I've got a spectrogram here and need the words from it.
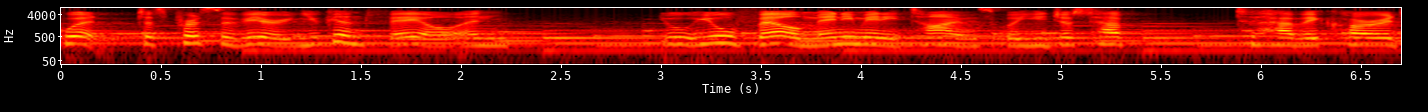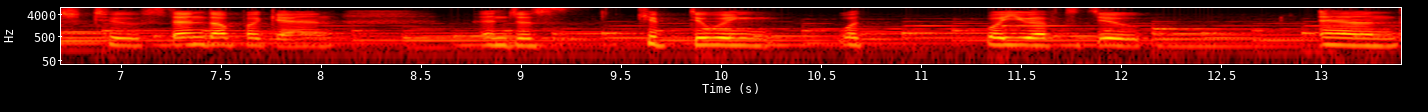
quit, just persevere. You can fail and you, you'll fail many, many times, but you just have to have a courage to stand up again and just keep doing what, what you have to do. And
